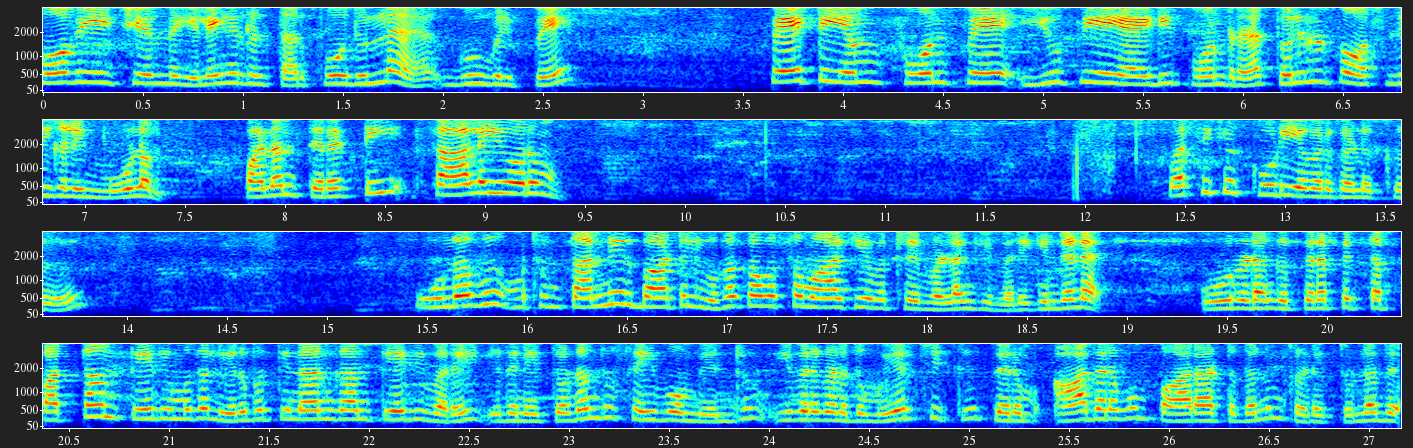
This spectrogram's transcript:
கோவையைச் சேர்ந்த இளைஞர்கள் தற்போதுள்ள Google Pay Paytm PhonePe UPI ID போன்ற தொழில்நுட்ப வசதிகளின் மூலம் பணம் திரட்டி சாலையோரம் வசிக்கக்கூடியவர்களுக்கு உணவு மற்றும் தண்ணீர் பாட்டில் முகக்கவசம் ஆகியவற்றை வழங்கி வருகின்றனர். ஊரடங்கு பிறப்பித்த பத்தாம் தேதி முதல் இருபத்தி நான்காம் தேதி வரை இதனை தொடர்ந்து செய்வோம் என்றும் இவர்களது முயற்சிக்கு பெரும் ஆதரவும் பாராட்டுதலும் கிடைத்துள்ளது.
